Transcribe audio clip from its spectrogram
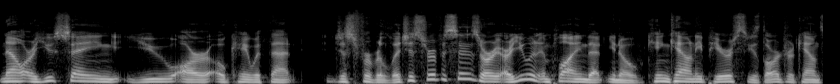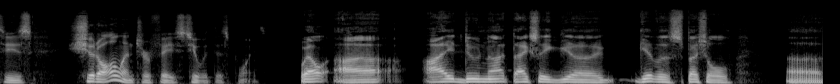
Now, are you saying you are okay with that just for religious services, or are you implying that you know King County, Pierce, these larger counties should all enter Phase Two at this point? Well, uh, I do not actually uh, give a special uh,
